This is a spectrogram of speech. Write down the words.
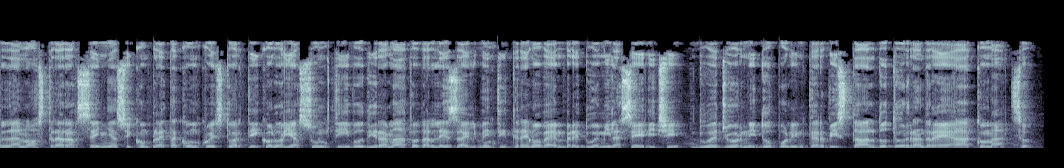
La nostra rassegna si completa con questo articolo riassuntivo diramato dall'ESA il 23 novembre 2016, due giorni dopo l'intervista al dottor Andrea Comazzo.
